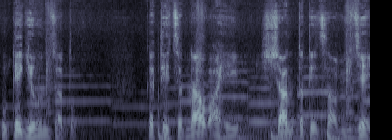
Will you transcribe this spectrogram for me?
कुठे घेऊन जातो? कथेचं नाव आहे शांततेचा विजय.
